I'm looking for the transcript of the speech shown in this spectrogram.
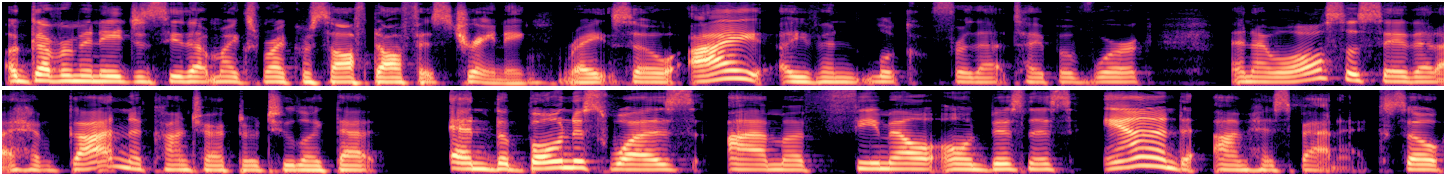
a government agency that makes Microsoft Office training, right? So I even look for that type of work. And I will also say that I have gotten a contract or two like that. And the bonus was I'm a female owned business and I'm Hispanic. So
